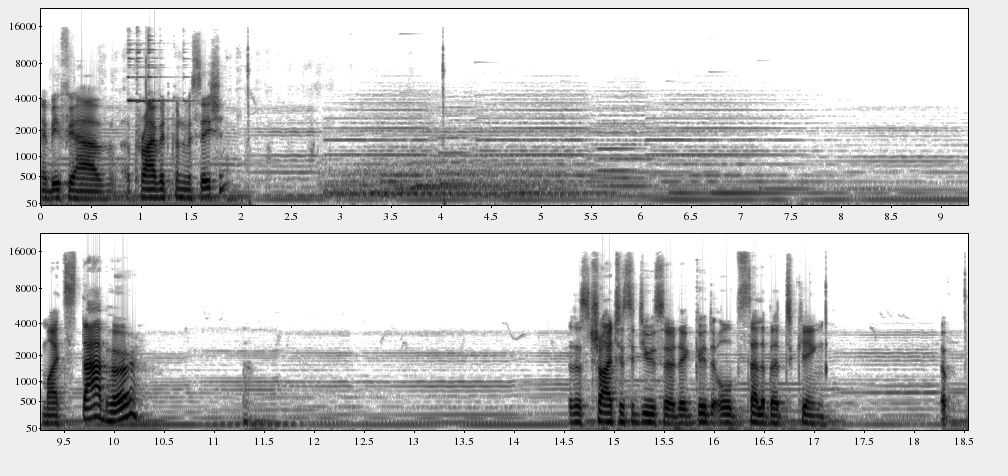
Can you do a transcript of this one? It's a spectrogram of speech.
Maybe if you have a private conversation? Might stab her? Let us try to seduce her, the good old celibate king. Yep.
